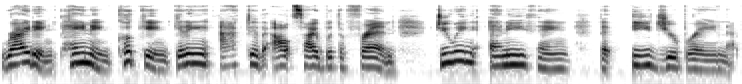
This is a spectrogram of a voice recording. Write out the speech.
Writing, painting, cooking, getting active outside with a friend, doing anything that feeds your brain, that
